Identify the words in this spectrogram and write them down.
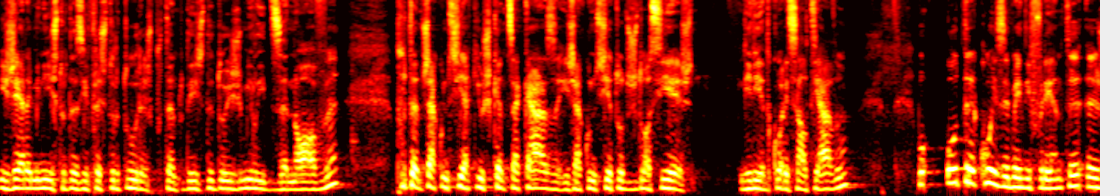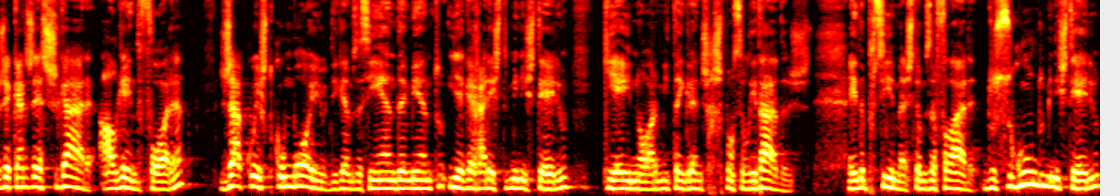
e já era ministro das infraestruturas, portanto, desde 2019. Portanto, já conhecia aqui os cantos à casa e já conhecia todos os dossiês, diria de cor e salteado. Bom, outra coisa bem diferente, eh, José Carlos, é chegar alguém de fora, já com este comboio, digamos assim, em andamento, e agarrar este Ministério, que é enorme e tem grandes responsabilidades. Ainda por cima, estamos a falar do segundo Ministério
